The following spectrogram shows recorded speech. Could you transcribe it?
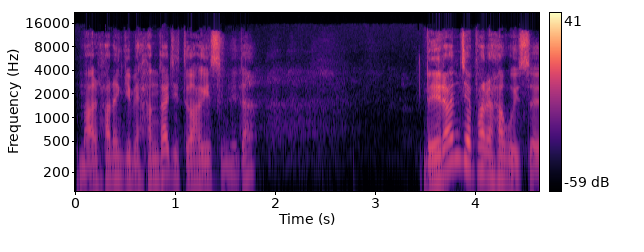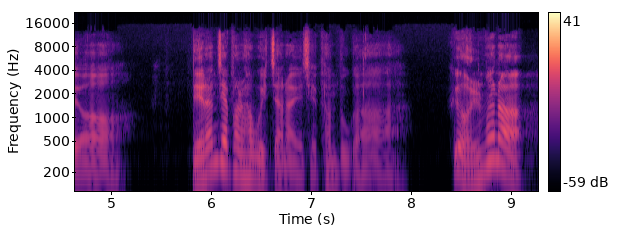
말하는 김에 한 가지 더 하겠습니다. 내란 재판을 하고 있어요. 내란 재판을 하고 있잖아요, 재판부가. 그게 얼마나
